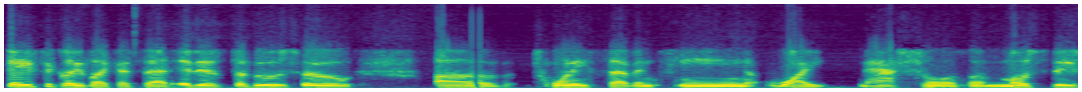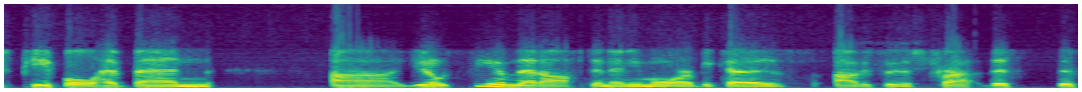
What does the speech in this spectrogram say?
basically, like I said, it is the who's who of 2017 white nationalism. Most of these people have been uh, you don't see them that often anymore because obviously this tri- this this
